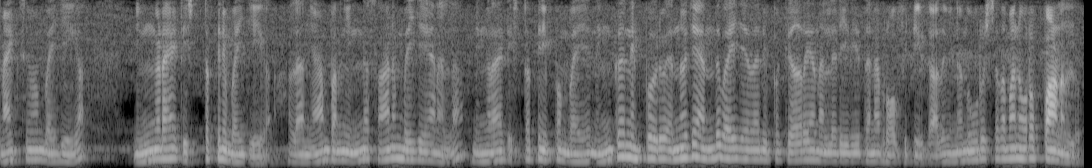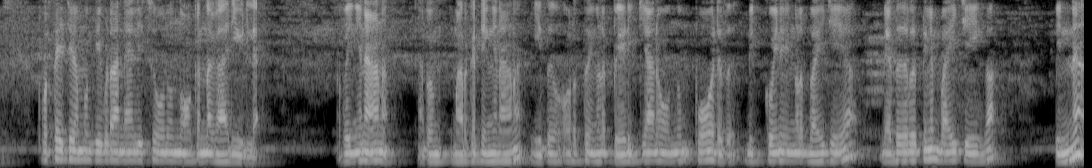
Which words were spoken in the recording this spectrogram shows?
മാക്സിമം ബൈ ചെയ്യുക. നിങ്ങളുടേതായിട്ട് ഇഷ്ടത്തിന് ബൈ ചെയ്യുക. അല്ല ഞാൻ പറഞ്ഞ ഇന്ന സാധനം ബൈ ചെയ്യാനല്ല നിങ്ങളായിട്ട് ഇഷ്ടത്തിന് ഇപ്പം ബൈ ചെയ്യുക. നിങ്ങൾക്ക് തന്നെ ഇപ്പോൾ ഒരു എന്ന് വെച്ചാൽ എന്ത് ബൈ ചെയ്താലും ഇപ്പോൾ കയറിയാൽ നല്ല രീതിയിൽ തന്നെ പ്രോഫിറ്റ് കിട്ടും. അത് പിന്നെ നൂറ് ശതമാനം ഉറപ്പാണല്ലോ. പ്രത്യേകിച്ച് നമുക്ക് ഇവിടെ അനാലിസിസ് ഒന്നും നോക്കേണ്ട കാര്യമില്ല. അപ്പോൾ ഇങ്ങനെയാണ്. അപ്പം മാർക്കറ്റ് ഇങ്ങനെയാണ്. ഇത് ഓർത്ത് നിങ്ങൾ പേടിക്കാനോ ഒന്നും പോരുത് ബിറ്റ്കോയിൻ നിങ്ങൾ ബൈ ചെയ്യുക എതേറിയത്തിലും ബൈ ചെയ്യുക. പിന്നെ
